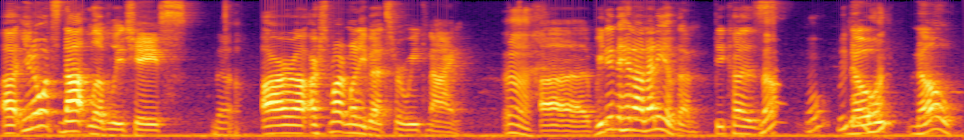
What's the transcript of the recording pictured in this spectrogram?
Uh, you know what's not lovely, Chase? No. Our uh, our smart money bets for week nine. Uh, we didn't hit on any of them because no, well, we no, one. no,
